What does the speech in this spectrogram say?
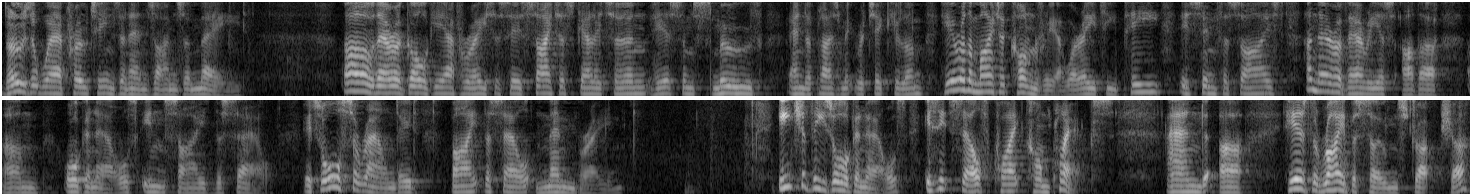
Those are where proteins and enzymes are made. Oh, there are Golgi apparatuses, cytoskeleton, here's some smooth endoplasmic reticulum. Here are the mitochondria where ATP is synthesized, and there are various other um, organelles inside the cell. It's all surrounded by the cell membrane. Each of these organelles is itself quite complex. And uh, here's the ribosome structure,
